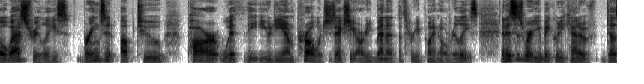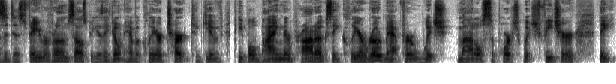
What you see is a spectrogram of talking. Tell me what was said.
OS release brings it up to par with the UDM Pro, which has actually already been at the 3.0 release. And this is where Ubiquiti kind of does a disfavor for themselves because they don't have a clear chart to give people buying their products a clear roadmap for which model supports which feature. They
